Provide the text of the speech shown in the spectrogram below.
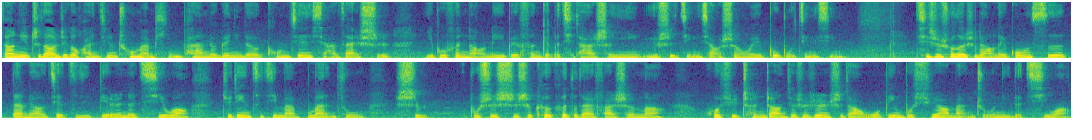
当你知道这个环境充满评判，留给你的空间狭窄时，一部分脑力被分给了其他声音，于是谨小慎微，步步进行。其实说的是两类公司，但了解自己别人的期望，决定自己满不满足，是不是时时刻刻都在发生吗？或许成长就是认识到，我并不需要满足你的期望。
